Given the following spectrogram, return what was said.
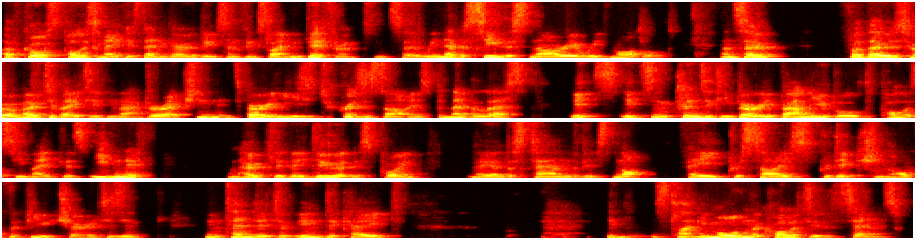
of course, policymakers then go and do something slightly different. And so we never see the scenario we've modeled. And so for those who are motivated in that direction, it's very easy to criticize, but nevertheless, it's it's intrinsically very valuable to policymakers, even if, and hopefully they do at this point, they understand that it's not a precise prediction of the future. It is in, intended to indicate slightly more than the qualitative sense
